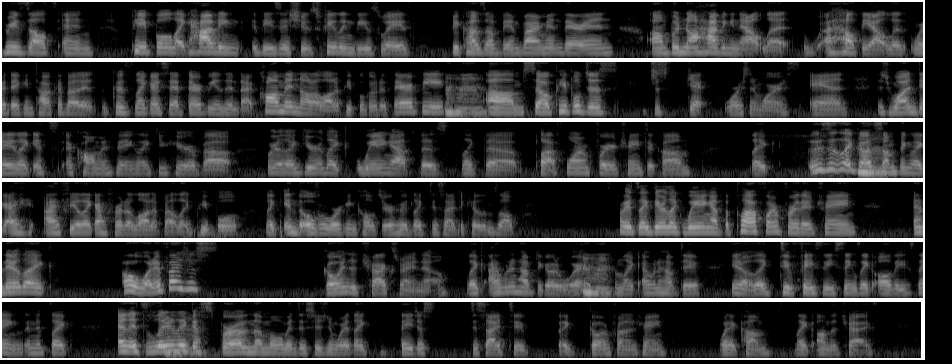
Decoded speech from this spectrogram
results in people like having these issues feeling these ways because of the environment they're in um, but not having an outlet a healthy outlet where they can talk about it because like i said therapy isn't that common. Not a lot of people go to therapy. Mhm. um, so people just just get worse and worse. And just one day like it's a common thing like you hear about where like you're like waiting at this like the platform for your train to come. Like this is like a, Mhm. something like i i feel like i've heard a lot about like people like in the overworking culture who'd like decide to kill themselves. Where it's like they're like waiting at the platform for their train and they're like oh what if i just go into tracks right now like i wouldn't have to go to work Mhm. and like i wouldn't have to you know like do face these things like all these things and it's like and it's literally like a Mhm. spur of the moment decision where like they just decide to like go in front of the train when it comes like on the tracks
